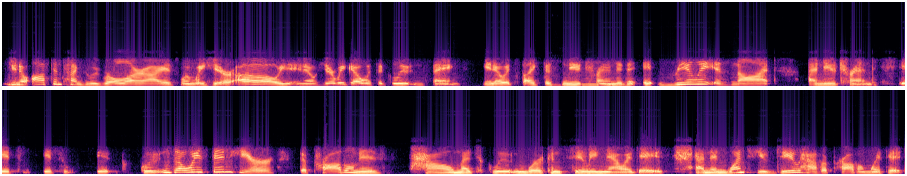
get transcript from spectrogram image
you know, oftentimes we roll our eyes when we hear, oh, you know, here we go with the gluten thing. You know, it's like this new mm-hmm. trend. And it really is not a new trend. It's, it's it, gluten's always been here. The problem is how much gluten we're consuming nowadays. And then once you do have a problem with it,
